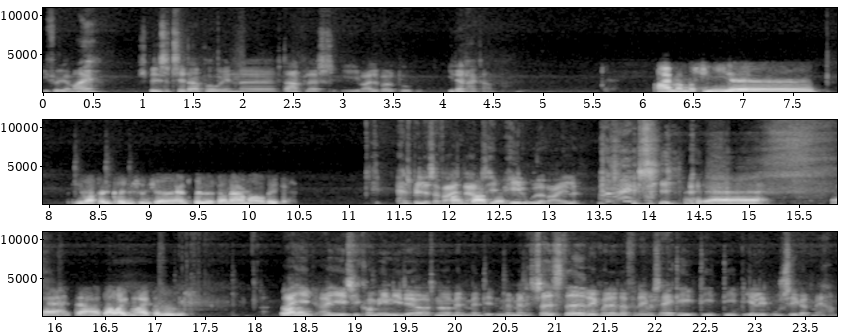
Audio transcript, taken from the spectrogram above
ifølge mig, spillet sig tættere på en øh, startplads i Vejle Boldklub i den her kamp? Nej, man må sige, øh, i hvert fald Grin, synes jeg, at han spillede sig nærmere væk. Han spillede sig faktisk nærmest helt, helt ud af Vejle, ja, ja der, der var ikke meget, der lykkedes. Ajeti kom ind i det og sådan noget, men, men, det, men man sad stadigvæk med den der fornemmelse af, at det, det, det bliver lidt usikkert med ham.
